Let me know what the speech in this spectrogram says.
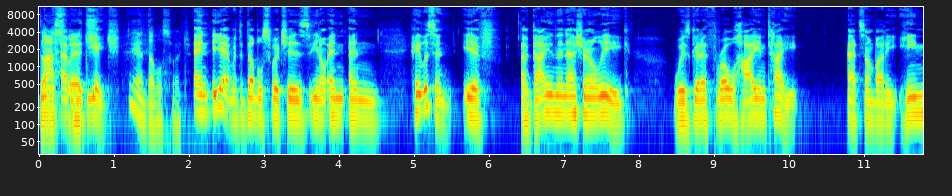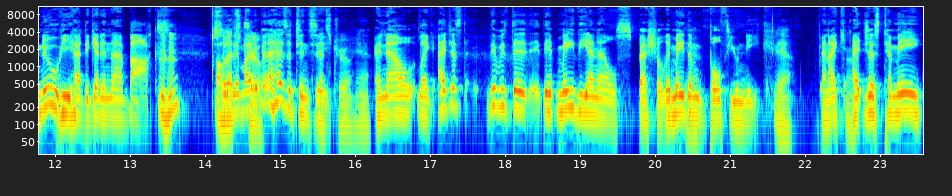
Double not having the. DH. Yeah, double switch. And yeah, with the double switches, you know, and and hey, listen, if a guy in the National League was going to throw high and tight at somebody, he knew he had to get in that box. Mm-hmm. Oh, so Oh, that's there might true. have been a hesitancy. That's true, yeah. And now, like, I just there was the it- made the NL special. It made them both unique. Yeah. And I, I just to me,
